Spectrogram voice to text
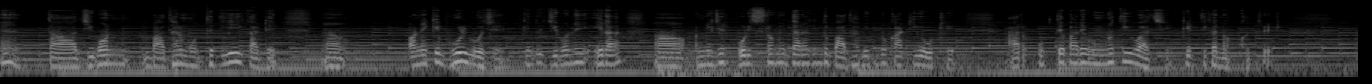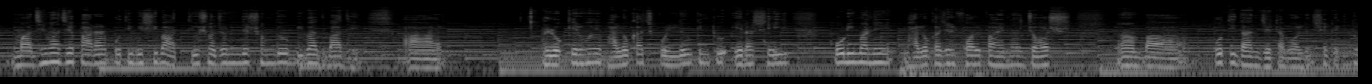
হ্যাঁ তা জীবন বাধার মধ্যে দিয়েই কাটে। অনেকে ভুল বোঝে, কিন্তু জীবনে এরা নিজের পরিশ্রমের দ্বারা কিন্তু বাধাবিঘ্ন কাটিয়ে ওঠে। আর উঠতে পারে উন্নতিও আছে কীর্তিকা নক্ষত্রের। মাঝে মাঝে পাড়ার প্রতিবেশী বা আত্মীয় স্বজনদের সঙ্গেও বিবাদ বাঁধে। আর লোকের হয়ে ভালো কাজ করলেও কিন্তু এরা সেই পরিমাণে ভালো কাজের ফল পায় না, যশ বা প্রতিদান যেটা বলে সেটা কিন্তু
